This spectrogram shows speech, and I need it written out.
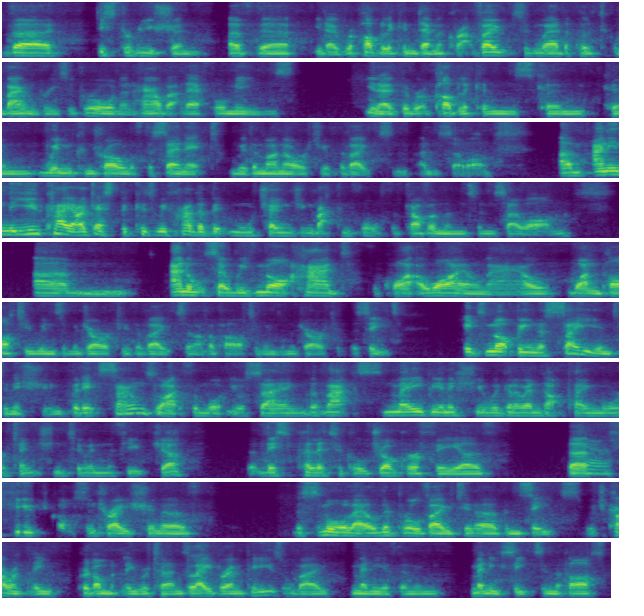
the distribution of the you know Republican Democrat votes and where the political boundaries are drawn and how that therefore means you know the Republicans can can win control of the Senate with a minority of the votes and, and so on. Um, and in the UK, I guess because we've had a bit more changing back and forth of government and so on, um, and also we've not had for quite a while now one party wins a majority of the votes another party wins a majority of the seats it's not been a salient an issue but it sounds like from what you're saying that that's maybe an issue we're going to end up paying more attention to in the future that this political geography of the yeah. huge concentration of the small L liberal vote in urban seats, which currently predominantly returns Labour MPs, although many of them in many seats in the past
